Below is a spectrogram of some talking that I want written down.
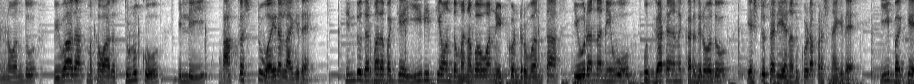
ಅನ್ನೋ ಒಂದು ವಿವಾದಾತ್ಮಕವಾದ ತುಣುಕು ಇಲ್ಲಿ ಸಾಕಷ್ಟು ವೈರಲ್ ಆಗಿದೆ. ಹಿಂದೂ ಧರ್ಮದ ಬಗ್ಗೆ ಈ ರೀತಿಯ ಒಂದು ಮನೋಭಾವವನ್ನು ಇಟ್ಕೊಂಡಿರುವಂತ ಇವರನ್ನ ನೀವು ಉದ್ಘಾಟನೆ ಕರೆದಿರುವುದು ಎಷ್ಟು ಸರಿ ಅನ್ನೋದು ಕೂಡ ಪ್ರಶ್ನೆ ಆಗಿದೆ. ಈ ಬಗ್ಗೆ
